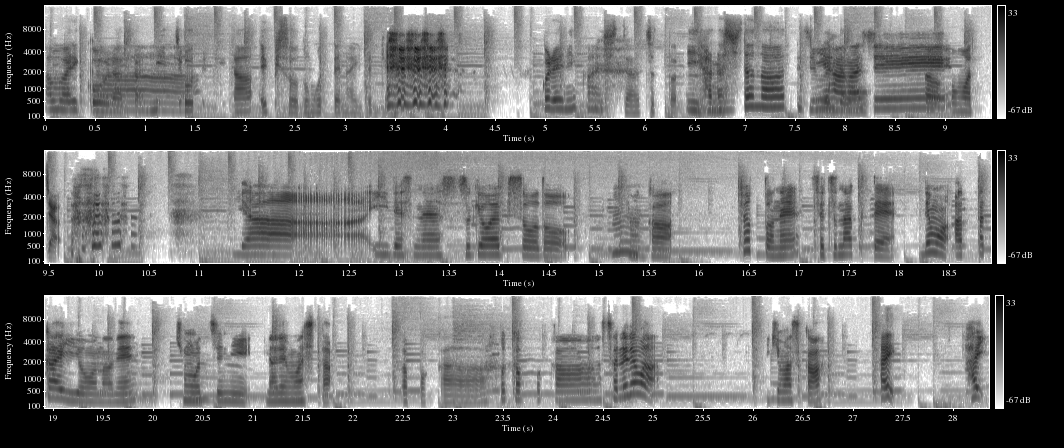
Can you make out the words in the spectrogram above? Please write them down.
あんまりこうなんあかー日常的なエピソード持ってないんだけ。ど これに関してはちょっといい話だなって自分でも思っちゃう、いやーいいですね。卒業エピソード。なんかちょっとね切なくてでもあったかいようなね気持ちになれました。ポカポカぽかぽか。それでは、いきますかはい。はい。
